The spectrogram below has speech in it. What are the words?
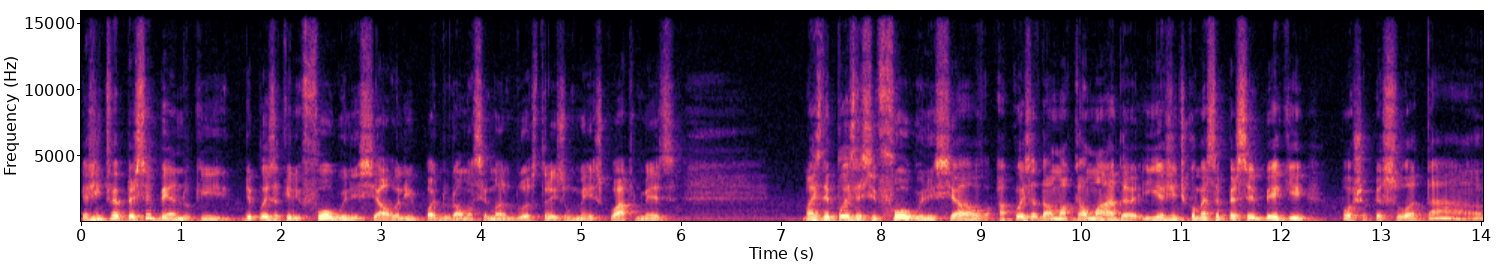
E a gente vai percebendo que depois daquele fogo inicial ali, pode durar uma semana, duas, três, um mês, quatro meses. Mas depois desse fogo inicial, a coisa dá uma acalmada e a gente começa a perceber que, poxa, a pessoa está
